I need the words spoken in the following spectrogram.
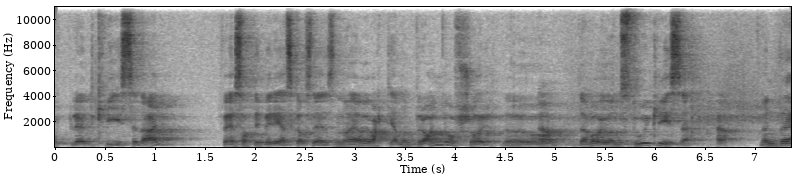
opplevde krise der? For jeg satt i beredskapsledelsen, og jeg har vært gjennom brann offshore. Det, og, ja. det, var jo en stor krise. Ja. Men det,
